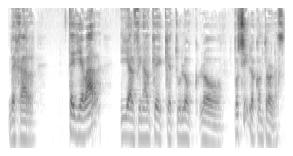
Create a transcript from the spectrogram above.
dejarte llevar y al final que, que tú lo, lo, pues sí, lo controlas.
